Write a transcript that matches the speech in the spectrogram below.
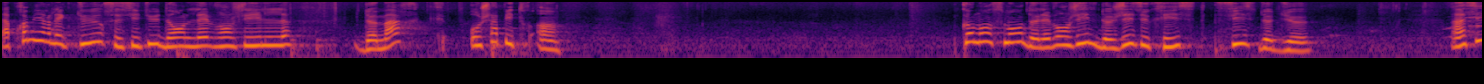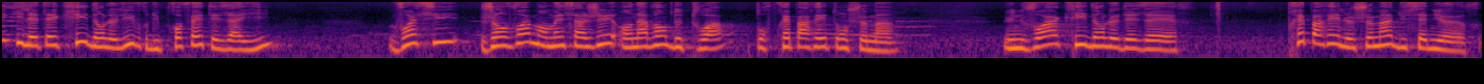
La première lecture se situe dans l'évangile de Marc au chapitre 1. Commencement de l'évangile de Jésus-Christ, Fils de Dieu. Ainsi qu'il est écrit dans le livre du prophète Ésaïe, Voici, j'envoie mon messager en avant de toi pour préparer ton chemin. Une voix crie dans le désert, Préparez le chemin du Seigneur,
